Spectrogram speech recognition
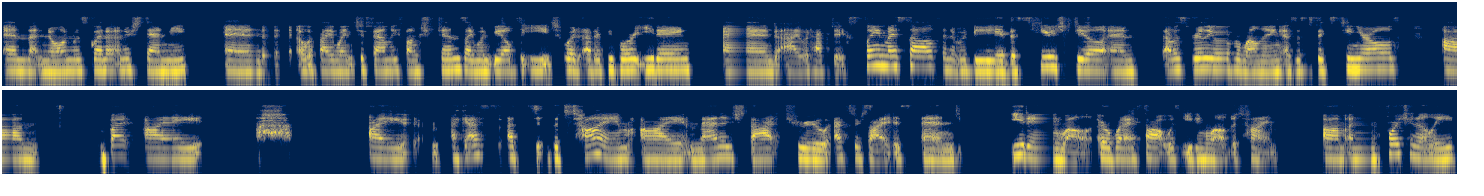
and that no one was going to understand me. And if I went to family functions, I wouldn't be able to eat what other people were eating. And I would have to explain myself, and it would be this huge deal. And that was really overwhelming as a 16 year old. Um, but I, I, I guess at the time I managed that through exercise and eating well, or what I thought was eating well at the time. Um, unfortunately,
